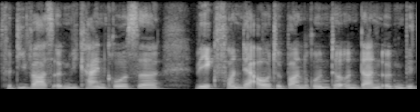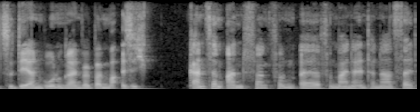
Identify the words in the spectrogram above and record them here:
für die war es irgendwie kein großer Weg von der Autobahn runter und dann irgendwie zu deren Wohnung rein, weil beim, also ich ganz am Anfang von, äh, von meiner Internatszeit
